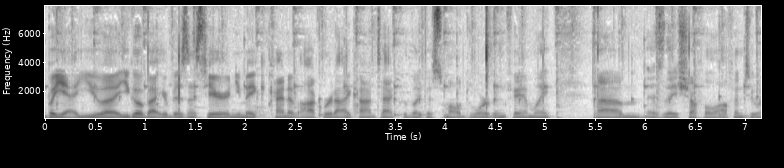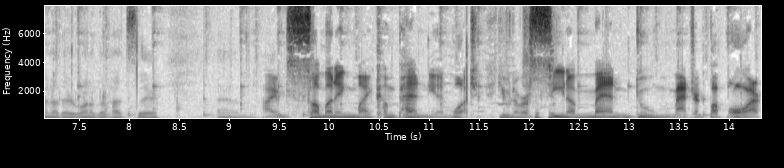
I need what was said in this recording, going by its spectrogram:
but yeah, you uh, you go about your business here, and you make kind of awkward eye contact with like a small dwarven family um, as they shuffle off into another one of the huts there. I'm summoning my companion. What? You've never seen a man do magic before?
